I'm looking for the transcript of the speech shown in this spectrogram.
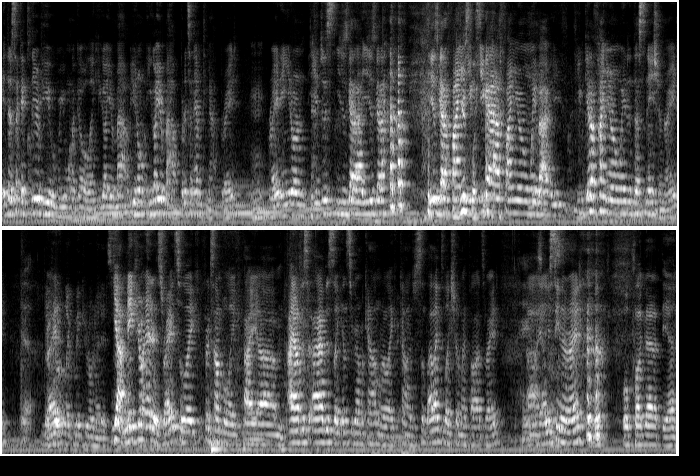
It, there's like a clear view where you want to go. Like you got your map. You don't you got your map, but it's an empty map, right? Mm-hmm. Right? And you don't. You just you just gotta you just gotta you just gotta find you, you gotta find your own way back. You, you gotta find your own way to the destination, right? Make Right? your, like make your own edits. Yeah, make your own edits, right? So like for example, like I um I have this I have this like Instagram account where like I kind of just I like to like share my thoughts, right? Hey, Uh, yeah, you've seen it, right? We'll plug that at the end.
